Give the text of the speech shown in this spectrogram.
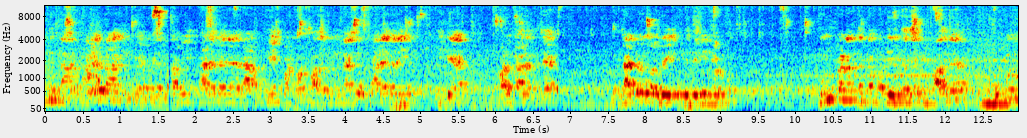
இதுக்கு நான் தலைவராகி பேசுகிறாவி தலைவரை நான் விஜயம் பண்ணணும் அதுக்கு நல்ல ஒரு தலைவரையும் நீங்கள் வருங்காலத்தில் நல்ல ஒரு முன்கடன் அதில் ஒவ்வொரு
